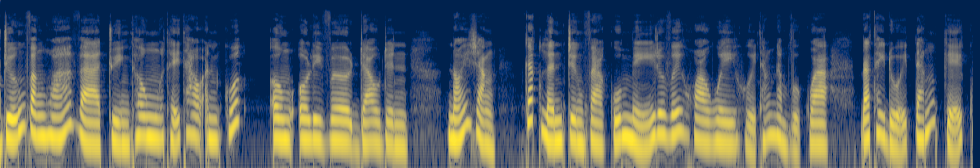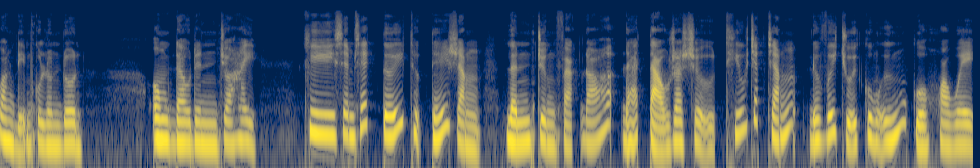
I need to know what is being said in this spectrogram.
trưởng Văn hóa và Truyền thông Thể thao Anh Quốc, ông Oliver Dowden, nói rằng các lệnh trừng phạt của Mỹ đối với Huawei hồi tháng 5 vừa qua đã thay đổi đáng kể quan điểm của London. Ông Dowden cho hay, khi xem xét tới thực tế rằng lệnh trừng phạt đó đã tạo ra sự thiếu chắc chắn đối với chuỗi cung ứng của Huawei,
